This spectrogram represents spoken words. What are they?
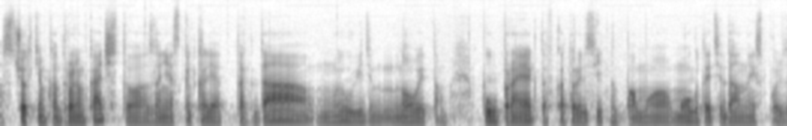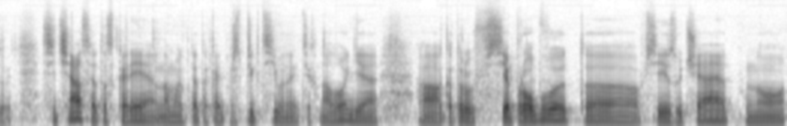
с четким контролем качества за несколько лет, тогда мы увидим новый там пул проектов, которые действительно помогут эти данные использовать. Сейчас это скорее, на мой взгляд, такая перспективная технология, э, которую все пробуют, э, все изучают, но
